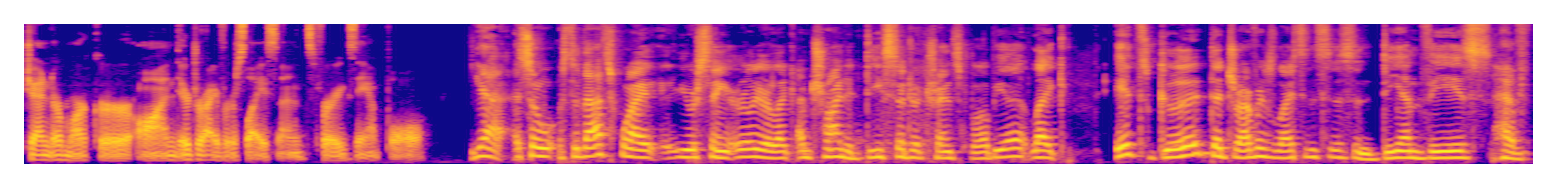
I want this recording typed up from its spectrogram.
gender marker on their driver's license for example. Yeah so so that's why you were saying earlier like i'm trying to decenter transphobia. Like it's good that driver's licenses and DMVs have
